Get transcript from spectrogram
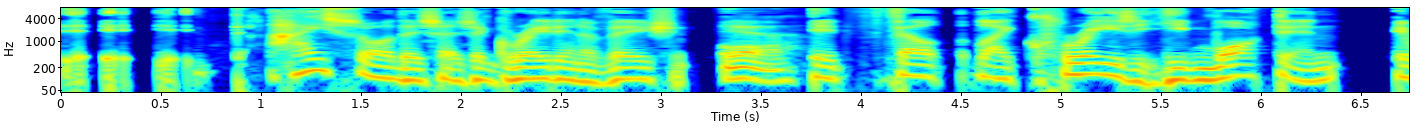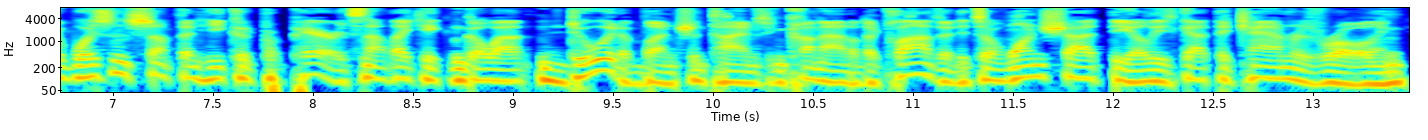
it, it, I saw this as a great innovation. Yeah. It felt like crazy. He walked in. It wasn't something he could prepare. It's not like he can go out and do it a bunch of times and come out of the closet. It's a one shot deal. He's got the cameras rolling.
